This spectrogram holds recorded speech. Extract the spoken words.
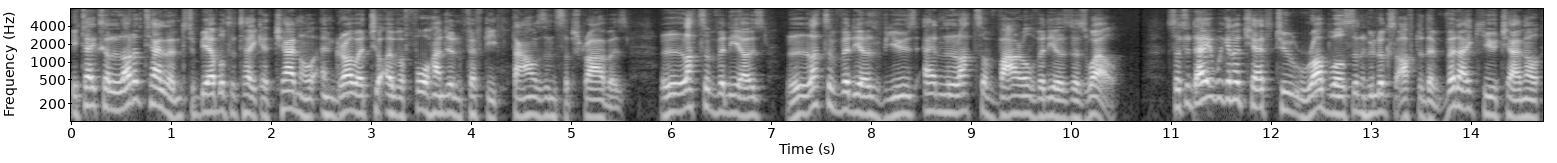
It takes a lot of talent to be able to take a channel and grow it to over 450,000 subscribers. Lots of videos, lots of videos views, and lots of viral videos as well. So today we're going to chat to Rob Wilson, who looks after the vidIQ channel,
